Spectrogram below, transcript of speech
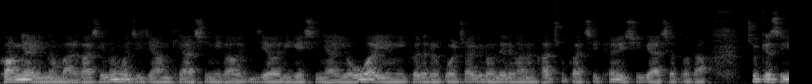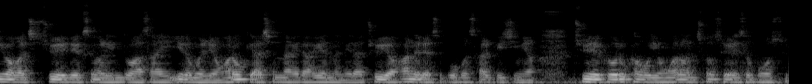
광야에 있는 말같이 넘어지지 않게 하시니가 이제 어디 계시냐? 여호와의 영이 그들을 골짜기로 내려가는 가축같이 편히 쉬게 하셨도다. 주께서 이와 같이 주의 백성을 인도하사 이 이름을 영화롭게 하셨나이다 하였느니라. 주여 하늘에서 보고 살피시며 주의 거룩하고 영화로운 처소에서 보수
